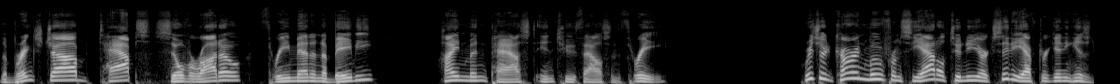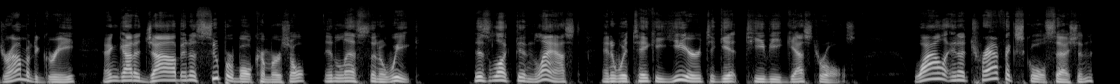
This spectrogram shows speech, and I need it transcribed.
The Brinks Job, Taps, Silverado, Three Men and a Baby. Hindman passed in 2003. Richard Karn moved from Seattle to New York City after getting his drama degree and got a job in a Super Bowl commercial in less than a week. This luck didn't last, and it would take a year to get TV guest roles. While in a traffic school session,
